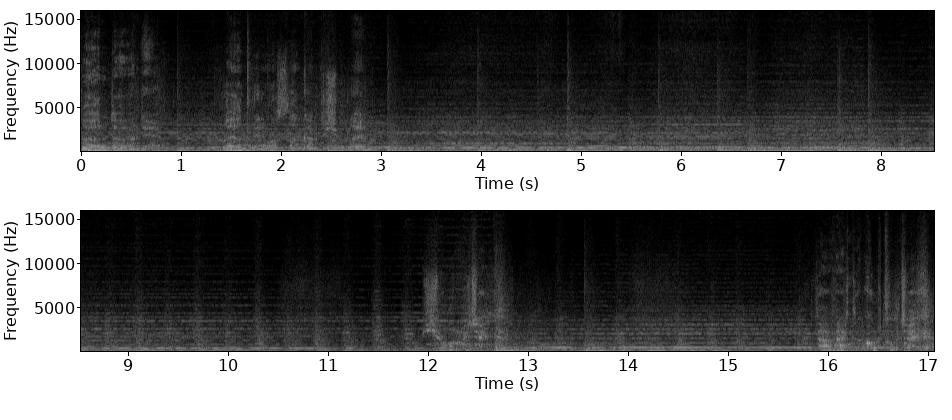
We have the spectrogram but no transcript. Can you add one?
Dayan Ödeverdi. Dayan benim aslan kardeşim dayan. Bir şey olmayacak. Hüdaverdi kurtulacak.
